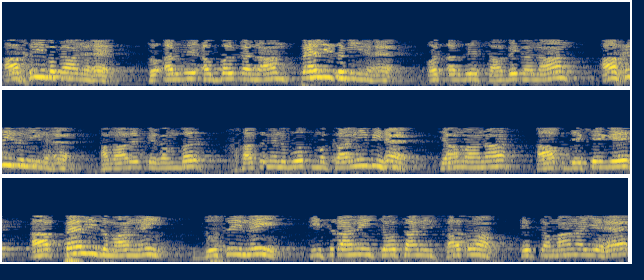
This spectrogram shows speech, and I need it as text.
آخری مکان ہے، تو ارض اول کا نام پہلی زمین ہے اور ارض صابے کا نام آخری زمین ہے۔ ہمارے پیغمبر خاتم نبوت مکانی بھی ہے کیا مانا؟ آپ دیکھیں گے، آپ پہلی زمان نہیں، دوسری نہیں، تیسرا نہیں، چوتھا نہیں، ساتواں۔ اس کا معنی یہ ہے،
